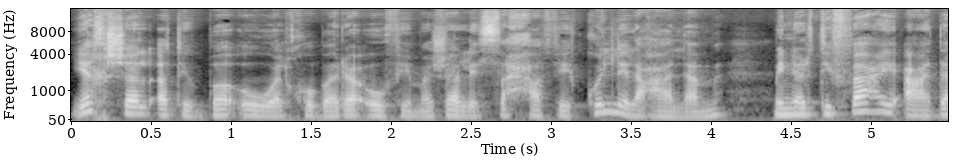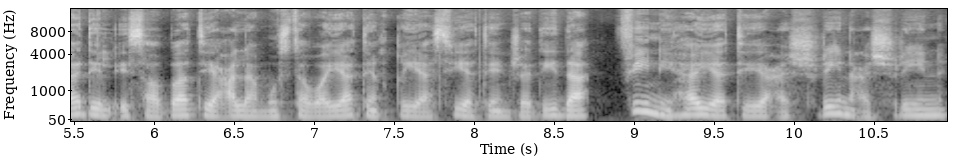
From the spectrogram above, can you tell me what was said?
يخشى الأطباء والخبراء في مجال الصحة في كل العالم من ارتفاع أعداد الإصابات على مستويات قياسية جديدة في نهاية 2020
